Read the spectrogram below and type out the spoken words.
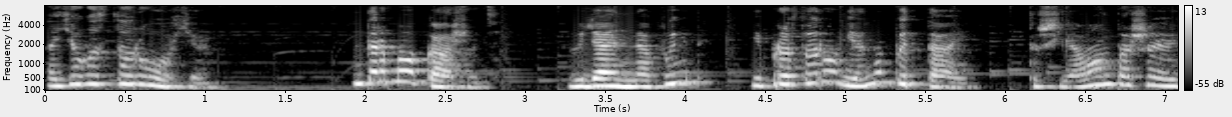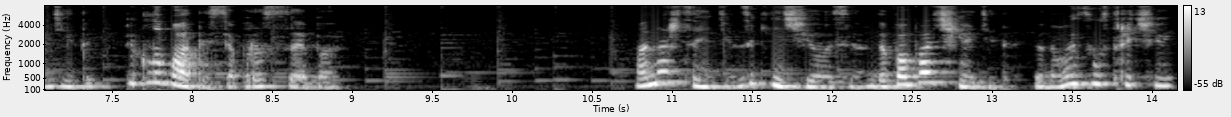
а його здоров'я. Дарма кажуть, глянь на вид і про здоров'я не питай. Тож я вам бажаю, діти, піклуватися про себе. А наш заняття закінчилося. До побачення, діти, до нових зустрічей!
